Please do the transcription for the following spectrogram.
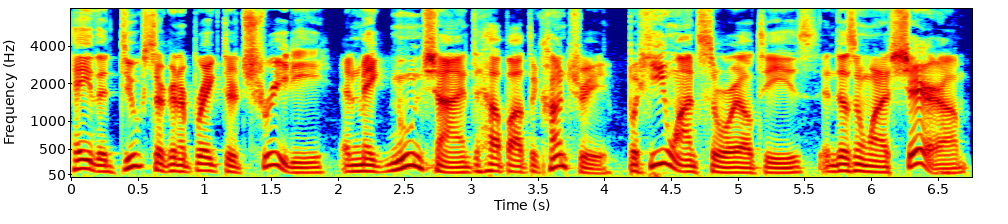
"Hey, the Dukes are going to break their treaty and make moonshine to help out the country, but he wants the royalties and doesn't want to share them."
